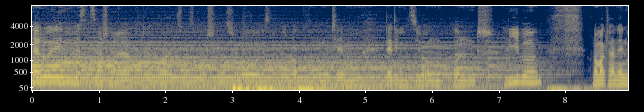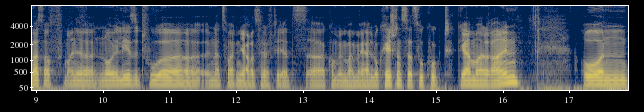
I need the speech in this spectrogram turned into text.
Ja, hallo ihr Lieben, hier ist Schmeier, Paartherapeut, Psychologe, diesmal Videoblog rund um die Themen Dating, Beziehung und Liebe. Nochmal ein kleiner Hinweis auf meine neue Lesetour in der zweiten Jahreshälfte. Jetzt äh, kommen immer mehr Locations dazu, guckt gern mal rein. Und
